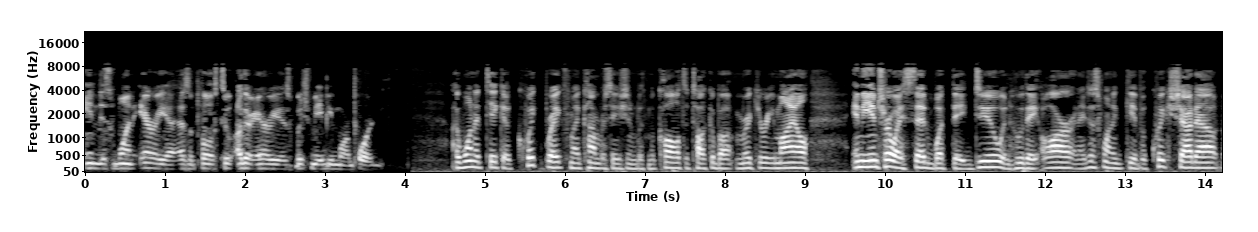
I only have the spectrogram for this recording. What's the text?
in this one area as opposed to other areas which may be more important? I want to take a quick break from my conversation with McCall to talk about Mercury Mile. In the intro, I said what they do and who they are, and I just want to give a quick shout out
